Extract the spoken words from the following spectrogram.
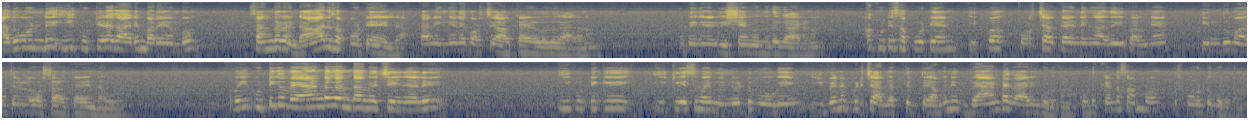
അതുകൊണ്ട് ഈ കുട്ടിയുടെ കാര്യം പറയുമ്പം സങ്കടമുണ്ട്. ആരും സപ്പോർട്ട് ചെയ്യാനില്ല. കാരണം ഇങ്ങനെ കുറച്ച് ആൾക്കാരുള്ളത് കാരണം. അപ്പോൾ ഇങ്ങനെ ഒരു വിഷയം വന്നത് കാരണം. ആ കുട്ടിയെ സപ്പോർട്ട് ചെയ്യാൻ ഇപ്പോൾ കുറച്ച് ആൾക്കാരുണ്ടെങ്കിൽ അത് ഈ പറഞ്ഞ ഹിന്ദു മതത്തിലുള്ള കുറച്ച് ആൾക്കാരുണ്ടാവുള്ളൂ അപ്പോൾ ഈ കുട്ടിക്ക് വേണ്ടത് എന്താണെന്ന് വെച്ച് കഴിഞ്ഞാൽ ഈ കുട്ടിക്ക് ഈ കേസുമായി മുന്നോട്ട് പോവുകയും ഇവനെ പിടിച്ച് അകത്തിട്ട് അവന് വേണ്ട കാര്യം കൊടുക്കണം. കൊടുക്കേണ്ട സംഭവം സ്പോട്ട് കൊടുക്കണം.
